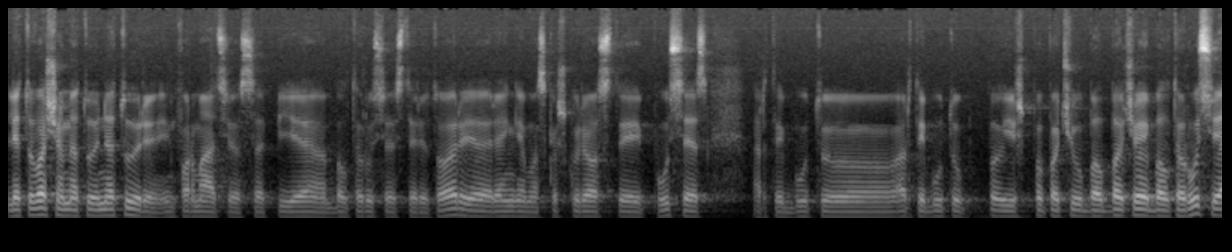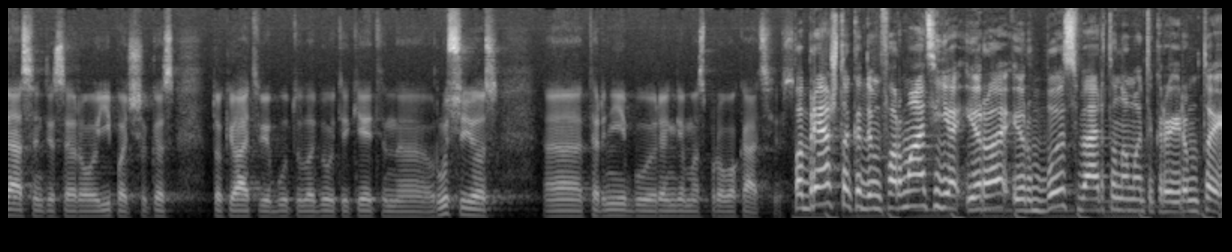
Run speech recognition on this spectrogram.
Lietuva šiuo metu neturi informacijos apie Baltarusijos teritoriją, rengiamas kažkurios tai pusės, ar tai būtų, ar tai būtų iš pa- pačių pačioj Baltarusijoje esantis, ar o ypač kas tokiu atveju būtų labiau tikėtina Rusijos a, tarnybų rengiamas provokacijas. Pabrėžta, kad informacija yra ir bus vertinama tikrai rimtai.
